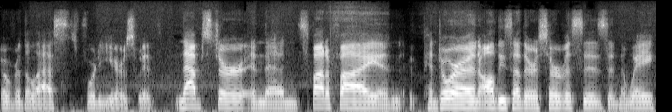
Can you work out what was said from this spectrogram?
over the last 40 years with Napster and then Spotify and Pandora and all these other services and the way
